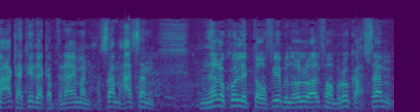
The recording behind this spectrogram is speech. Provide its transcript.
معاك أكيد يا كابتن أيمن. حسام حسن بنتمنى له كل التوفيق بنقول له ألف مبروك يا حسام.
